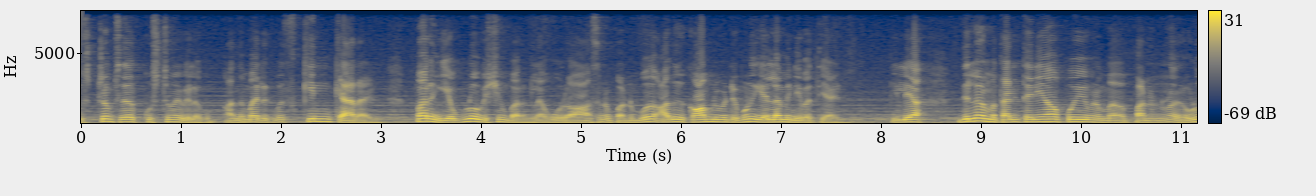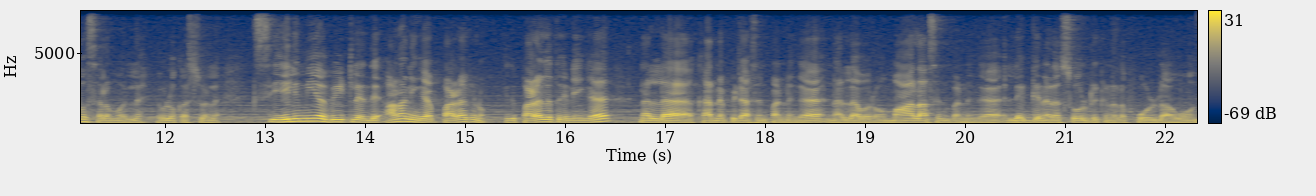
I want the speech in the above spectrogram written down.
உஷ்டம் செய்தால் குஷ்டமே விலகும். அந்த மாதிரி இருக்கப்போ ஸ்கின் கேர் ஆகிடுது பாருங்கள் எவ்வளோ விஷயம் பாருங்களேன். ஒரு ஆசனம் பண்ணும்போது அதுக்கு காம்ப்ளிமெண்ட்ரி பண்ணும் எல்லாமே நிவர்த்தி ஆகிடுது இல்லையா? இதில் நம்ம தனித்தனியாக போய் நம்ம பண்ணணும்னா எவ்வளோ சிரமம் இல்லை எவ்வளோ கஷ்டம் இல்லை. எளிமையாக வீட்டிலேருந்து ஆனால் நீங்கள் பழகணும். இது பழகத்துக்கு நீங்கள் நல்ல கர்ணபீடாசன் பண்ணுங்கள் நல்லா வரும். மாலாசன் பண்ணுங்கள் லெக்கு நல்லா சோல்ருக்கு நல்லா ஃபோல்ட் ஆகும்.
